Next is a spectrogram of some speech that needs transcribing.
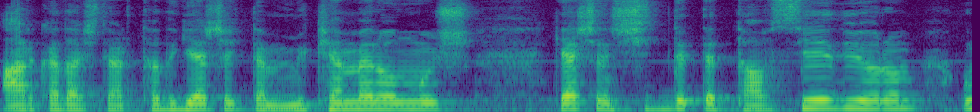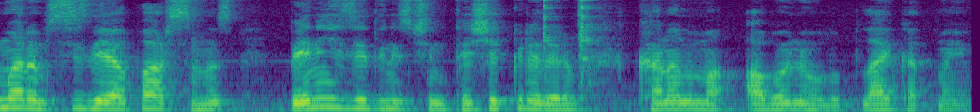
Arkadaşlar tadı gerçekten mükemmel olmuş. Gerçekten şiddetle tavsiye ediyorum. Umarım siz de yaparsınız. Beni izlediğiniz için teşekkür ederim. Kanalıma abone olup like atmayı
